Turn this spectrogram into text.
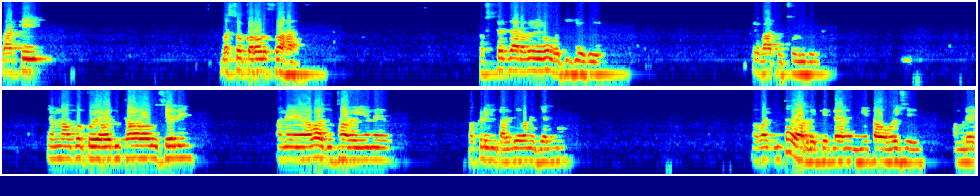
બાકી બસો કરોડ સ્વાહા. ભ્રષ્ટાચાર હવે એવો વધી ગયો છે કે વાત છોડી દઉં એમના ઉપર કોઈ અવાજ ઉઠાવવા છે નહીં. અને અવાજ ઉઠાવે એને પકડીને કાઢી દેવાના જેલમાં. અવાજ ઉઠાવે આપણે કેટલા અમુક નેતાઓ હોય છે. હમણે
